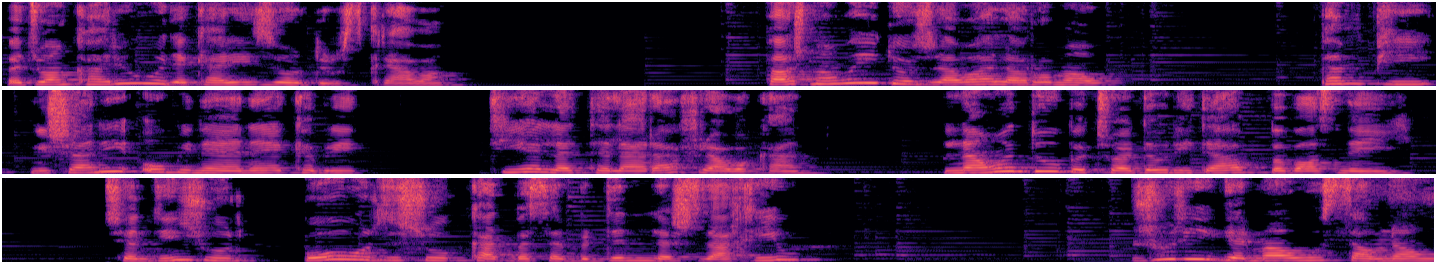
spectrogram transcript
بە جوانکاری و وردەکاری زۆر دروست کراوە پاشماوەی دۆزراوە لە ڕۆما و پەمپی نیشانەی ئەو بینایانەیە کە بریت تیە لە تەلارە فراوەکان لەناوەند و بە چواردەوریدا بە بازنەیی چەندین ژوور بۆ وەرزش و کات بەسەربردن لەشزاخی و ژووری گەرما و ساونا و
